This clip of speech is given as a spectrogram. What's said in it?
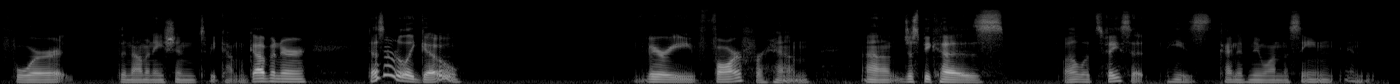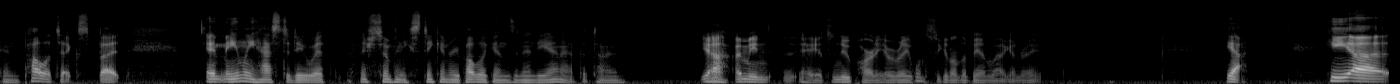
for the nomination to become governor. Doesn't really go very far for him, um, just because, well, let's face it, he's kind of new on the scene in in politics, but. It mainly has to do with there's so many stinking Republicans in Indiana at the time. Yeah, I mean, hey, it's a new party. Everybody wants to get on the bandwagon, right? Yeah. He uh,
